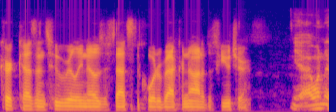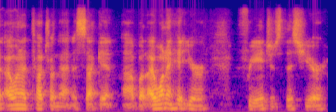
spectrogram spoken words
Kirk Cousins, who really knows if that's the quarterback or not of the future. Yeah, I want to I want to touch on that in a second, uh, but I want to hit your free agents this year.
